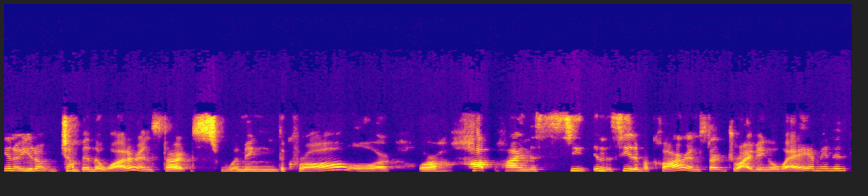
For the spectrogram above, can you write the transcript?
you know you don't jump in the water and start swimming the crawl, or or hop behind the seat in the seat of a car and start driving away. I mean, it,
